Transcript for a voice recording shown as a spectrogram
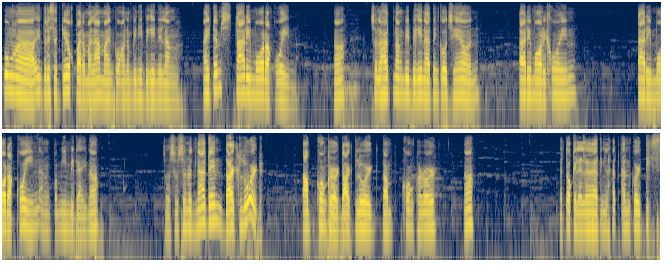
Kung ah, interested kayo para malaman kung anong binibigay nilang items, Tari Mora Coin. No? So, lahat ng bibigay natin codes ngayon, Tari Mora Coin, Tari Mora Coin ang pamimigay, no? So, susunod natin, Dark Lord. Top Conqueror, Dark Lord, Top Conqueror, no? Ito, kilala nating lahat, Ann Cortez.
